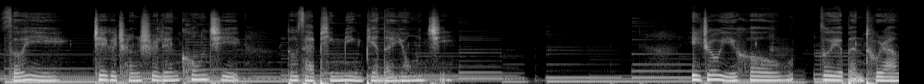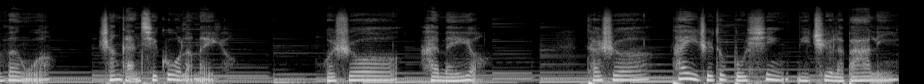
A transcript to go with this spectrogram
所以这个城市连空气都在拼命变得拥挤。一周以后，作业本突然问我，伤感期过了没有？我说还没有。他说他一直都不信你去了巴黎，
